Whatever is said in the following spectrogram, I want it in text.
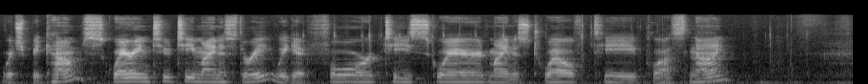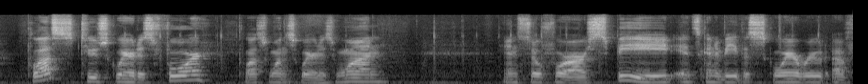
which becomes squaring 2t minus 3. We get 4t squared minus 12t plus 9 plus 2 squared is 4, plus 1 squared is 1. And so for our speed, it's going to be the square root of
